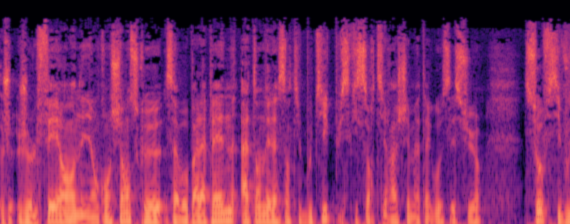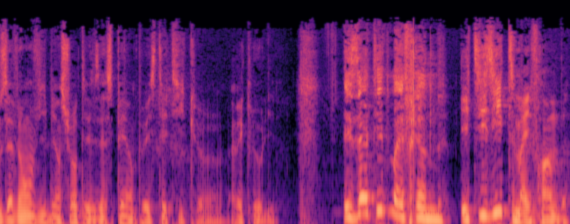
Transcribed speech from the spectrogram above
je, je le fais en ayant conscience que ça vaut pas la peine. Attendez la sortie boutique puisqu'il sortira chez Matago, c'est sûr. Sauf si vous avez envie bien sûr des aspects un peu esthétiques euh, avec le all-in. Is that it, my friend? It is it, my friend.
